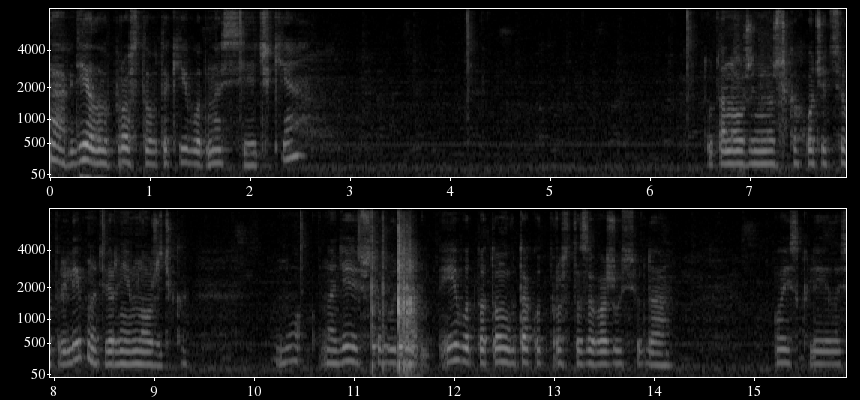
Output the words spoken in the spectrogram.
Так, делаю просто вот такие вот насечки. Тут оно уже немножечко хочет все прилипнуть, вернее, немножечко. Ну, надеюсь, что будет... И вот потом вот так вот просто завожу сюда. Ой, склеилась.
